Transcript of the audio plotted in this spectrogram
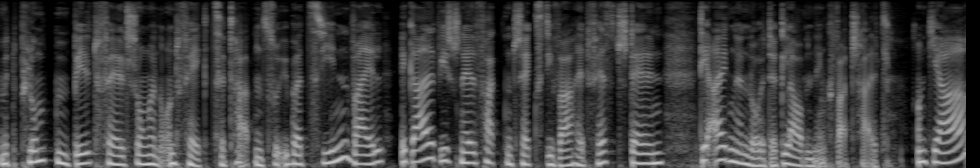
mit plumpen Bildfälschungen und Fake-Zitaten zu überziehen, weil, egal wie schnell Faktenchecks die Wahrheit feststellen, die eigenen Leute glauben den Quatsch halt. Und ja,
